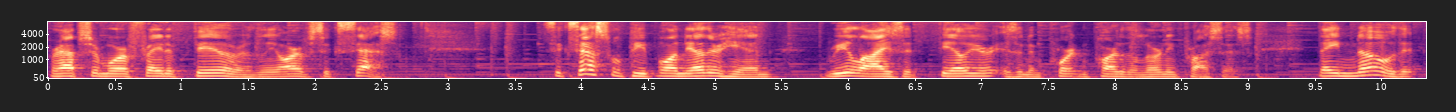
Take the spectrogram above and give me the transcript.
perhaps they're more afraid of failure than they are of success. Successful people, on the other hand, realize that failure is an important part of the learning process. They know that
